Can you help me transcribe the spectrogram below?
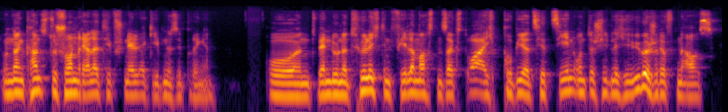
und dann kannst du schon relativ schnell Ergebnisse bringen. Und wenn du natürlich den Fehler machst und sagst, oh, ich probiere jetzt hier zehn unterschiedliche Überschriften aus,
